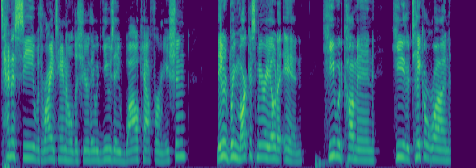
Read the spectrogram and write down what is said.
Tennessee with Ryan Tannehill this year, they would use a Wildcat formation. They would bring Marcus Mariota in. He would come in. He'd either take a run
